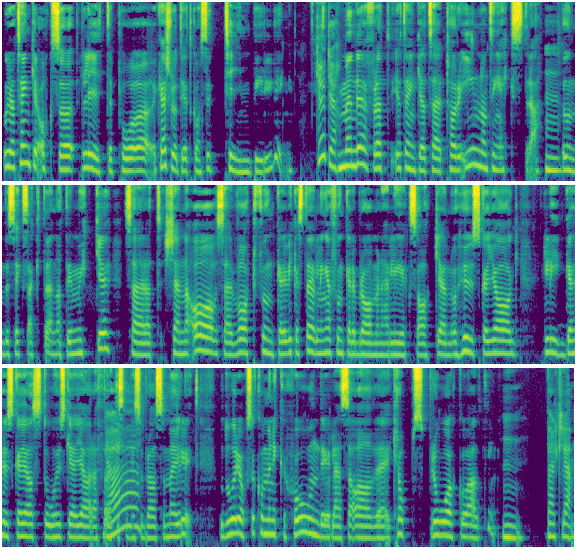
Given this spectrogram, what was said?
Och jag tänker också lite på, det kanske låter jättekonstigt, teambuilding. Gud ja. Men det är för att jag tänker att så här, tar du in någonting extra Mm. under sexakten, att det är mycket så här att känna av så här, vart funkar det, vilka ställningar funkar det bra med den här leksaken och hur ska jag ligga, hur ska jag stå, hur ska jag göra för att det ska Ja. bli så bra som möjligt. Och då är det också kommunikation, det är att läsa av eh, kroppsspråk och allting. Mm, verkligen.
